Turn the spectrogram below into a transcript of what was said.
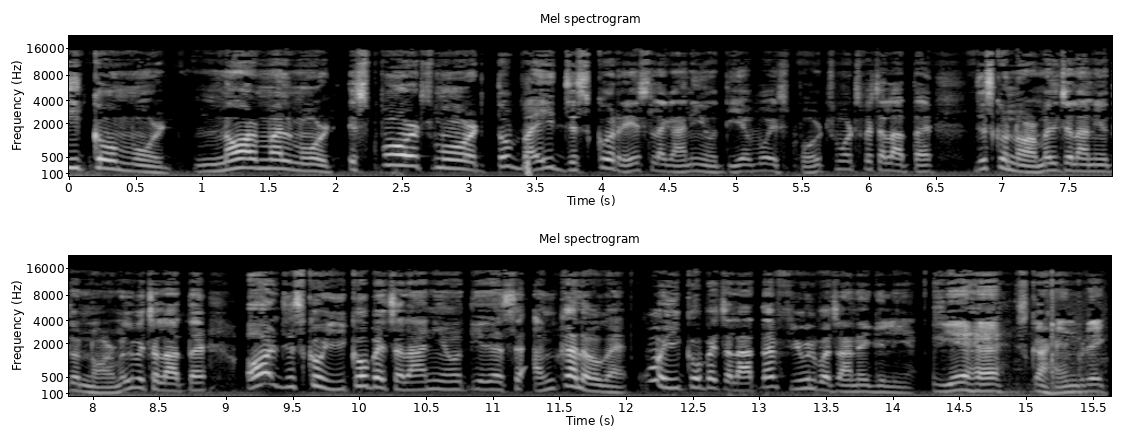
eco mode normal mode sports mode तो भाई जिसको रेस लगानी होती है, वो स्पोर्ट्स मोड्स पे चलाता है। जिसको नॉर्मल चलानी हो तो नॉर्मल पे चलाता है। और जिसको इको पे चलानी होती है, जैसे अंकल हो गए, वो इको पे चलाता है फ्यूल बचाने के लिए। ये है इसका हैंड ब्रेक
